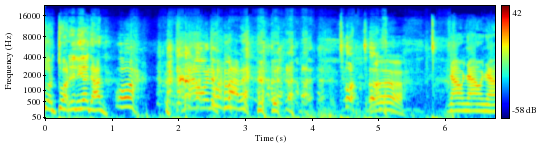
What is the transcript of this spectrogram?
จวดจวดไอ้เลี้ยอาจารย์โอ้ยเงาจเนี่วยดมากเลยชดชดเออเงาเงาเงา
